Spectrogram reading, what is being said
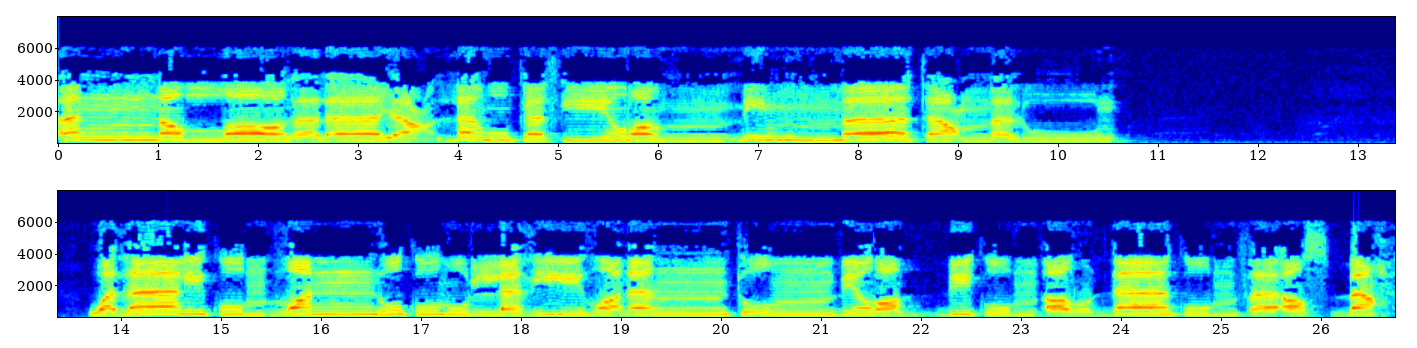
أن الله لا يعلم كثيرا مما تعملون. وذلكم ظنكم الذي ظننتم بربكم ربكم ارداكم فاصبحتم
